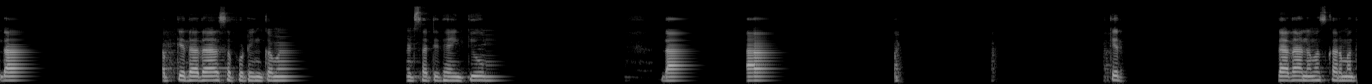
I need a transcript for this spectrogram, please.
दाबके दादा सपोर्टिंग कमेंटसाठी थँक्यू दादा नमस्कार. मत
